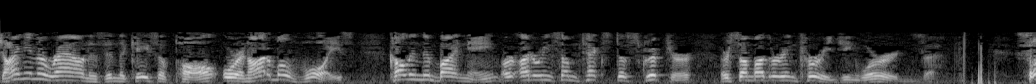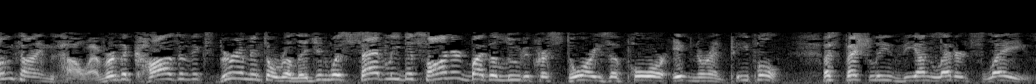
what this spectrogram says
shining around, as in the case of Paul, or an audible voice calling them by name, or uttering some text of Scripture, or some other encouraging words. Sometimes, however, the cause of experimental religion was sadly dishonored by the ludicrous stories of poor, ignorant people, especially the unlettered slaves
